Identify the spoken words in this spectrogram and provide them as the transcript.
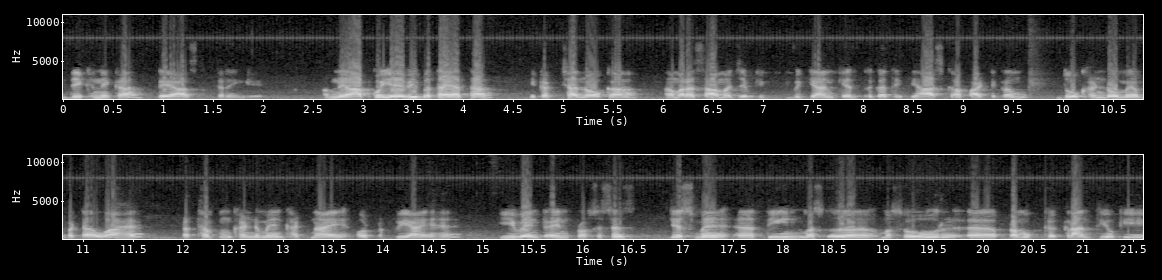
देखने का प्रयास करेंगे। हमने आपको यह भी बताया था कि कक्षा नौ का हमारा सामाजिक विज्ञान के अंतर्गत इतिहास का पाठ्यक्रम दो खंडों में बटा हुआ है। प्रथम खंड में घटनाएँ और प्रक्रियाएँ हैं इवेंट एंड प्रोसेसेस जिसमें तीन मशहूर प्रमुख क्रांतियों की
